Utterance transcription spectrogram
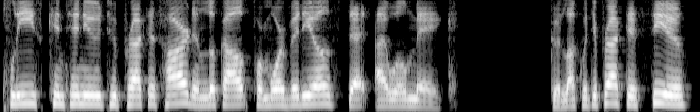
Please continue to practice hard and look out for more videos that I will make. Good luck with your practice. See you.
